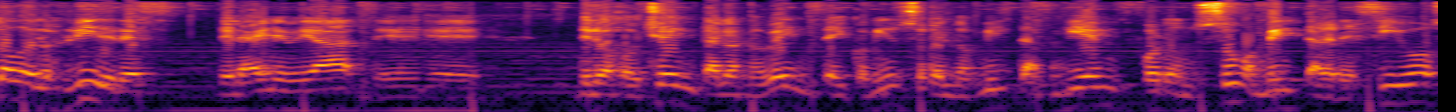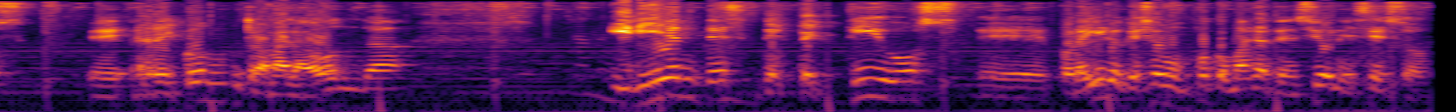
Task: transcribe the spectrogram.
todos los líderes de la NBA de, de los 80, los 90 y comienzo del 2000 también fueron sumamente agresivos, eh, recontra mala onda, hirientes, despectivos. eh, por ahí lo que llama un poco más la atención es eso,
